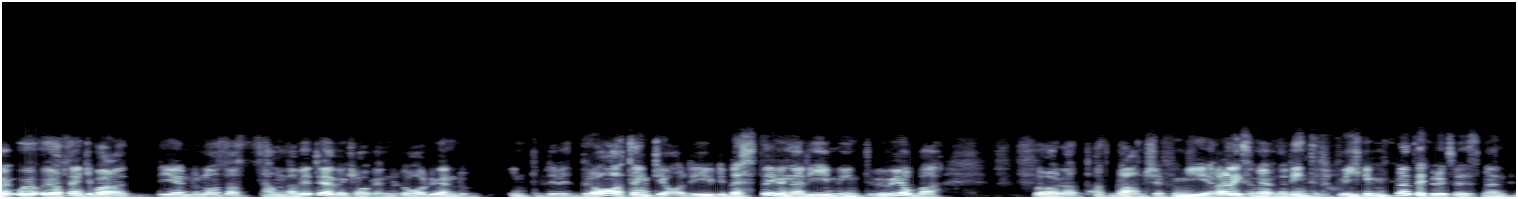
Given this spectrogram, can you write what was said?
Men, och jag tänker bara, det är ändå någonstans, hamnar vi i ett överklagande, då har du ändå inte blivit bra, tänker jag. Det, är ju, det bästa är ju när Jimmy inte behöver jobba för att, att branschen fungerar, liksom, även när det inte är Jimmy naturligtvis. Men,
